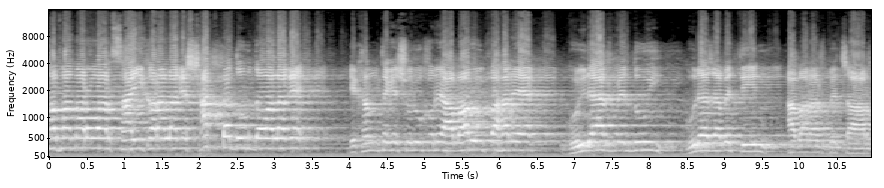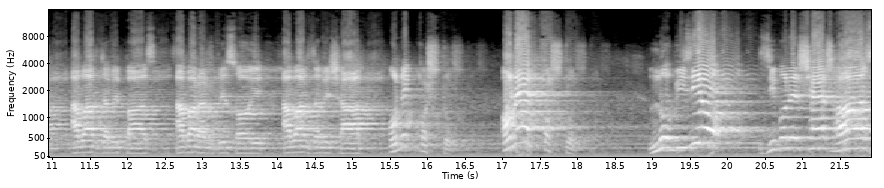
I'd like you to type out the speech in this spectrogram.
সফা মারোয়ার সাই করা লাগে, সাতটা দৌড় দেওয়া লাগে। এখান থেকে শুরু করে আবার ওই পাহাড়ে এক ঘুরে আসবে দুই ঘুরে যাবে তিন, আবার আসবে চার, আবার যাবে পাঁচ, আবার আসবে ছয়, আবার যাবে সাত। অনেক কষ্ট অনেক কষ্ট। নবীজিও জীবনের শেষ হজ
